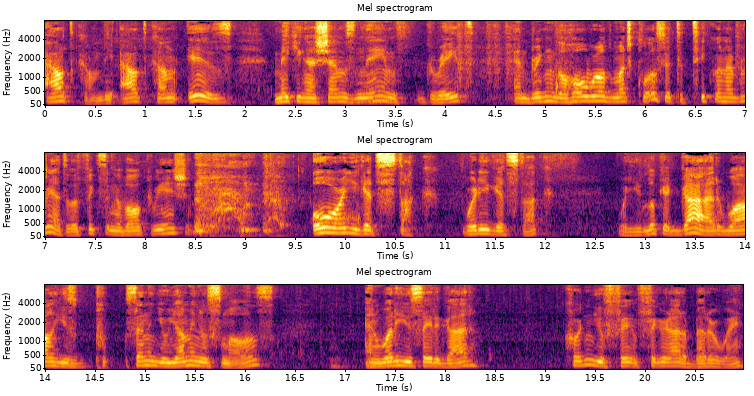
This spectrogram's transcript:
outcome. The outcome is making Hashem's name great and bringing the whole world much closer to Tikkun Abriya, to the fixing of all creation. or you get stuck. Where do you get stuck? Where you look at God while He's p- sending you Yaminu Smalls, and what do you say to God? Couldn't you fi- figure out a better way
